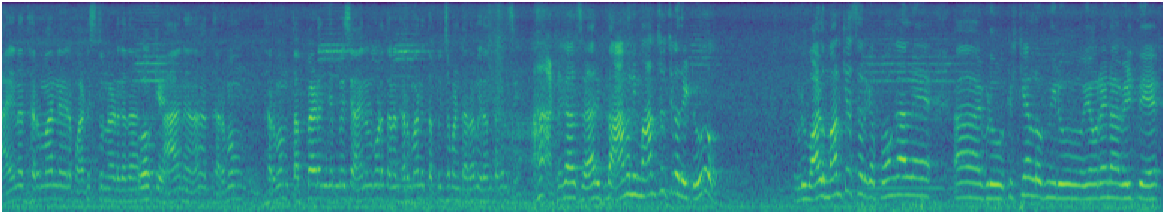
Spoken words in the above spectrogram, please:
ఆయన ధర్మాన్ని ఆయన పాటిస్తున్నాడు కదా. ఓకే. ఆయన ధర్మం ధర్మం తప్పాడని చెప్పేసి ఆయనను కూడా తన ధర్మాన్ని తప్పించమంటారా మీరంతా కలిసి? అట్లా కాదు సార్. ఇప్పుడు ఆమెని మార్చొచ్చు కదా ఇటు. ఇప్పుడు వాళ్ళు మార్చేస్తారు కదా పోంగాల్నే ఇప్పుడు క్రిస్టియన్లోకి మీరు ఎవరైనా వెళ్తే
